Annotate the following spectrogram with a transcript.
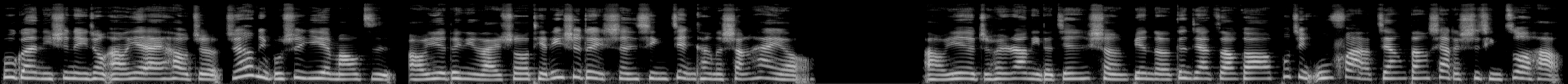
不管你是哪种熬夜爱好者，只要你不是夜猫子，熬夜对你来说铁定是对身心健康的伤害哦。熬夜只会让你的精神变得更加糟糕，不仅无法将当下的事情做好，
